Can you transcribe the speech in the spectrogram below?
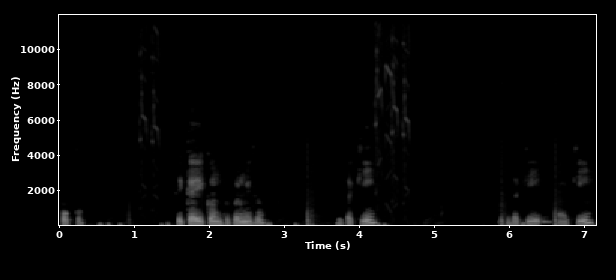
poco. Así que ahí con su permiso. Desde aquí. Desde aquí, aquí.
